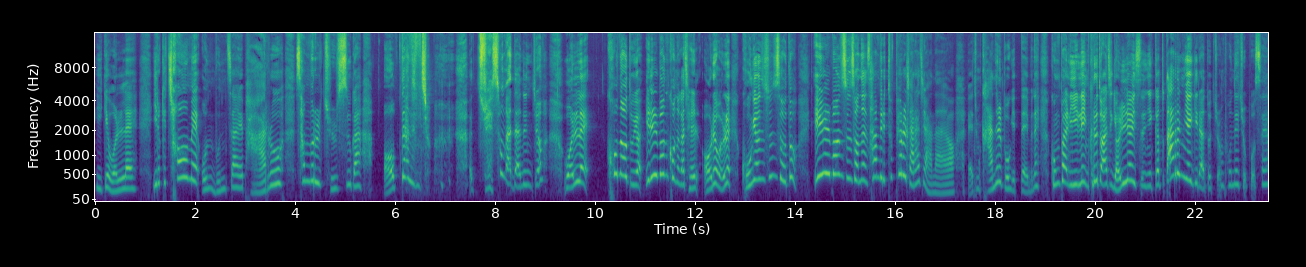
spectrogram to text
이게 원래 이렇게 처음에 온 문자에 바로 선물을 줄 수가 없다는 점. 죄송하다는 점. 원래 코너도요. 1번 코너가 제일 어려워요. 원래 공연 순서도 1번 순서는 사람들이 투표를 잘 하지 않아요. 예, 좀 간을 보기 때문에 0821님 그래도 아직 열려 있으니까 또 다른 얘기라도 좀 보내줘 보세요.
